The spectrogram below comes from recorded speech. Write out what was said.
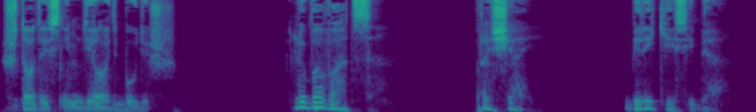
Что ты с ним делать будешь?» «Любоваться». Прощай, береги себя.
